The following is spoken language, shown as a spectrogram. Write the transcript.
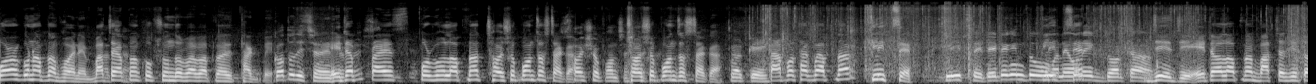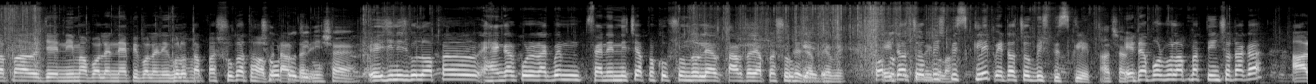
পরার কোনো আপনার ভয় নেই। বাচ্চা আপনার খুব সুন্দরভাবে আপনার থাকবে। কত দিচ্ছেন এটা প্রাইস পড়বে হলো আপনার ছয়শো পঞ্চাশ টাকা। 650 ছয়শো পঞ্চাশ টাকা। ওকে তারপর থাকবে আপনার ক্লিপ সেট ক্লিপ সেট এটা কিন্তু মানে অনেক দরকার। জি জি। এটা হলো আপনার বাচ্চা যেহেতু আপনার যে নিমা বলেন ন্যাপি বলেন এগুলো তো আপনার শুকাতে হবে ছোট জিনিস, হ্যাঁ। এই জিনিসগুলো আপনার হ্যাঙ্গার করে রাখবেন ফ্যানের নিচে আপনার খুব সুন্দর তাড়াতাড়ি আপনার শুকে শুকিয়ে যাবে। এটা দিচ্ছেন চব্বিশ এগুলা? পিস ক্লিপ এটা চব্বিশ পিস ক্লিপ আচ্ছা। এটা পড়বে আপনার তিনশো টাকা আর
